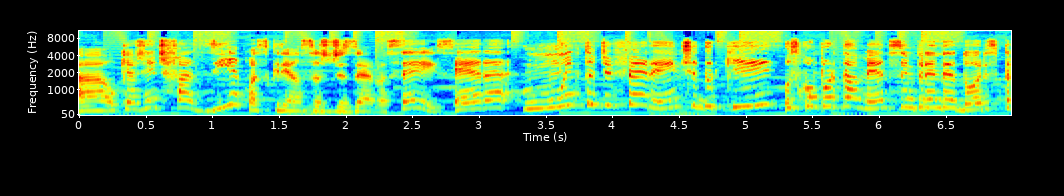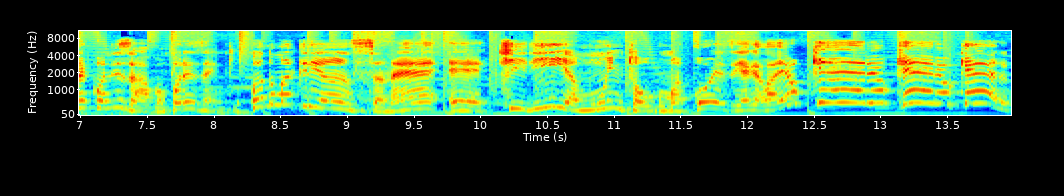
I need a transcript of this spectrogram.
uh, o que a gente fazia com as crianças de 0 a 6 era muito diferente do que os comportamentos empreendedores preconizavam. Por exemplo, quando uma criança, né, é, queria muito alguma coisa e ela, eu quero, eu quero, eu quero,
